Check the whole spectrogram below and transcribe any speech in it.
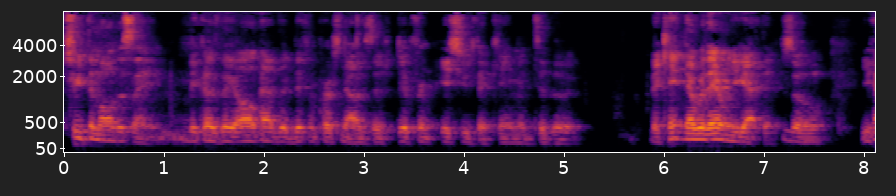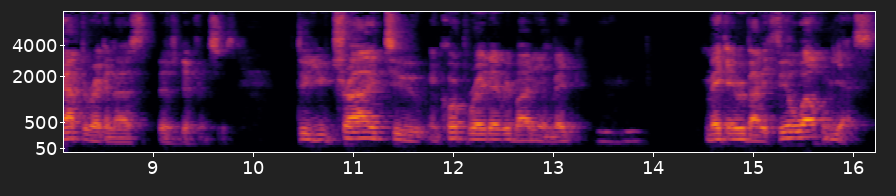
treat them all the same because they all have their different personalities. There's different issues that came into the they can't that were there when you got there. So you have to recognize there's differences. Do you try to incorporate everybody and make Mm-hmm. make everybody feel welcome? Yes.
